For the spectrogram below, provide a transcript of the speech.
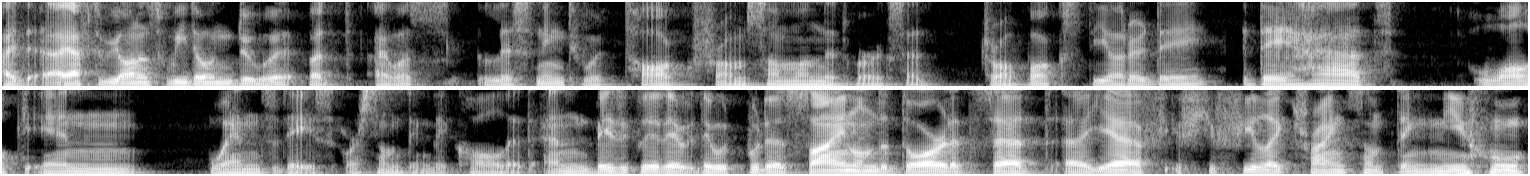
I, I, have to be honest, we don't do it, but I was listening to a talk from someone that works at Dropbox the other day. They had walk in Wednesdays or something they called it. And basically, they, they would put a sign on the door that said, uh, Yeah, if, if you feel like trying something new,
